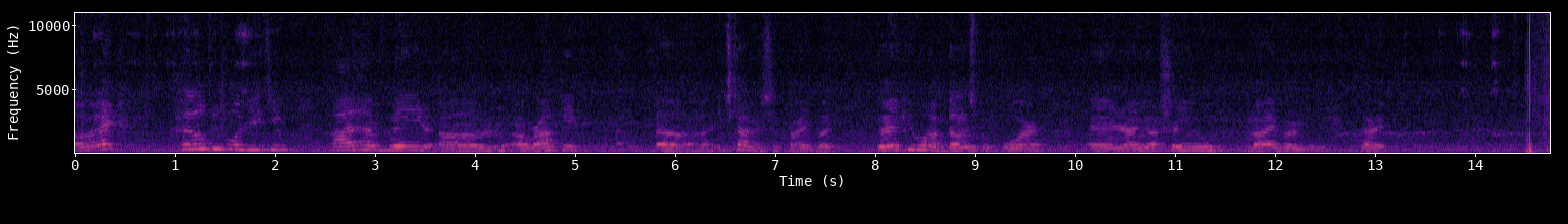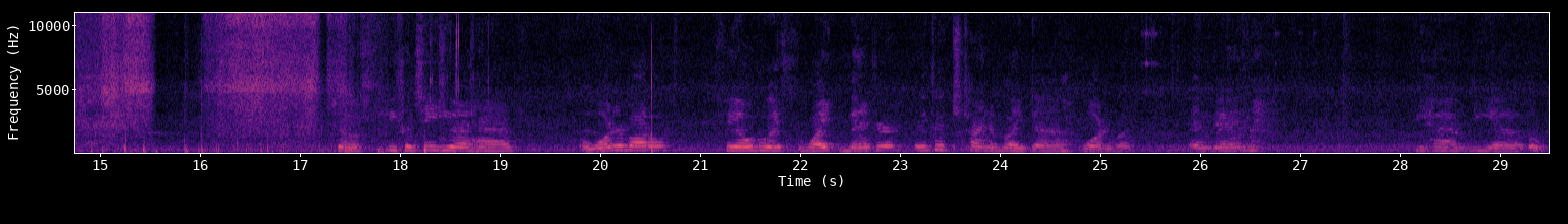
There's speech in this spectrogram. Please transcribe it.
Alright, hello people on YouTube. I have made um, a rocket. Uh, it's kind of a surprise, but many people have done this before, and I'm going to show you my version. Alright. So you can see here I have a water bottle filled with white vinegar. It looks kind of like uh, water, but and then we have the uh, oh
